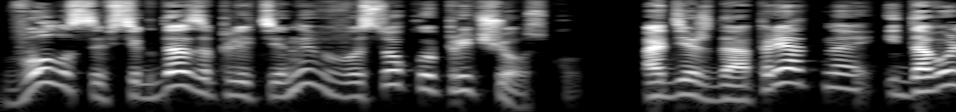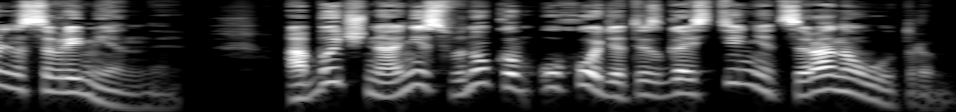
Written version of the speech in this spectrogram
Волосы всегда заплетены в высокую прическу. Одежда опрятная и довольно современная. Обычно они с внуком уходят из гостиницы рано утром.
